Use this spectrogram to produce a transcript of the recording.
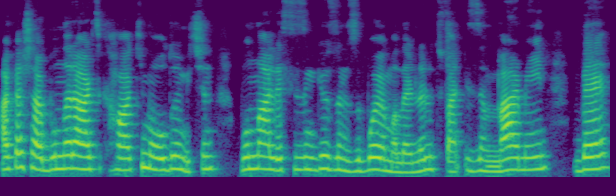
Arkadaşlar bunlara artık hakim olduğum için bunlarla sizin gözünüzü boyamalarına lütfen izin vermeyin ve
